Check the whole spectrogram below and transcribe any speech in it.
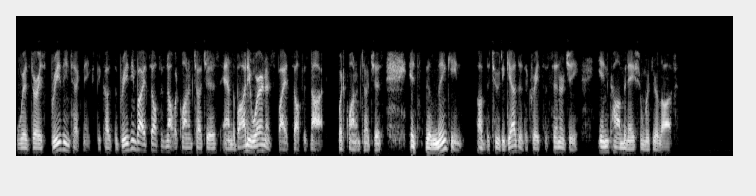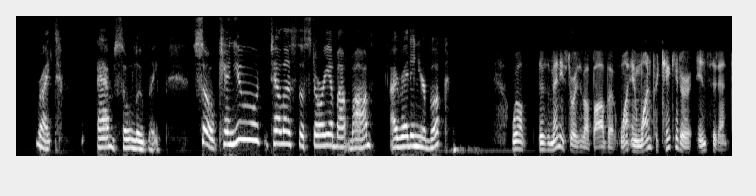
with various breathing techniques because the breathing by itself is not what quantum touch is and the body awareness by itself is not what quantum touch is. It's the linking of the two together that creates the synergy in combination with your love. Right. Absolutely. So, can you tell us the story about Bob? I read in your book. Well, there's many stories about Bob, but one, in one particular incident,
